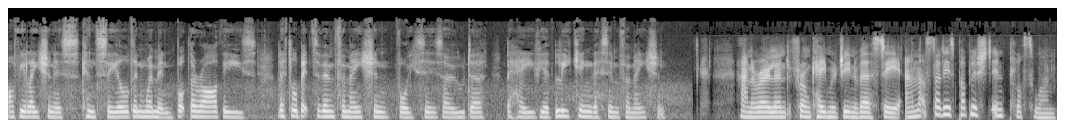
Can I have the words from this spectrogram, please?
ovulation is concealed in women, but there are these little bits of information, voices, odour, behaviour, leaking this information. Hannah Rowland from Cambridge University, and that study is published in PLOS One.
